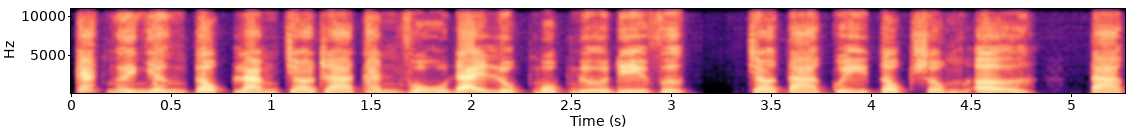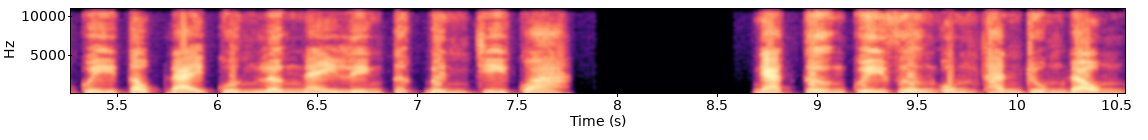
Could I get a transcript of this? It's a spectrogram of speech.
Các ngươi nhân tộc làm cho ra thanh vũ đại lục một nửa địa vực, cho ta quỷ tộc sống ở, ta quỷ tộc đại quân lần này liền tức binh chỉ qua. Ngạc tượng quỷ vương úng thanh rung động,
